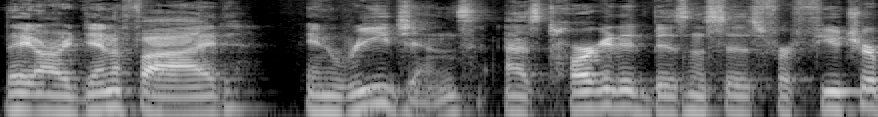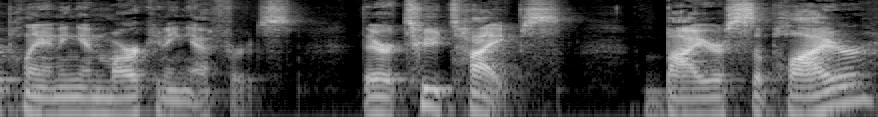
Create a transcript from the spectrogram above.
They are identified in regions as targeted businesses for future planning and marketing efforts. There are two types buyer supplier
